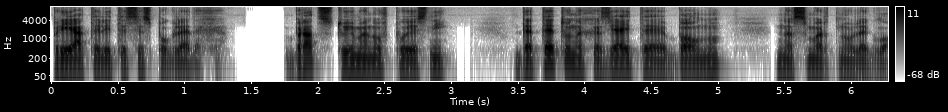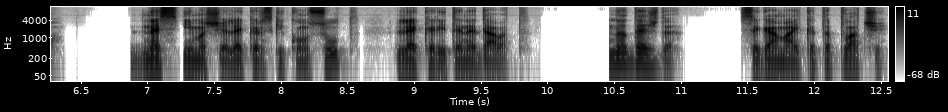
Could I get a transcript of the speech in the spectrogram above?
Приятелите се спогледаха. Брат Стоименов поясни. Детето на хазяйте е болно, на смъртно легло. Днес имаше лекарски консулт, лекарите не дават. Надежда. Сега майката плаче.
